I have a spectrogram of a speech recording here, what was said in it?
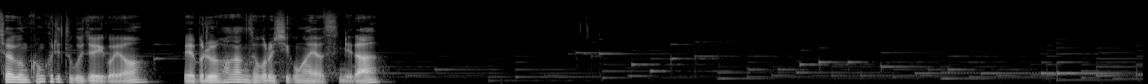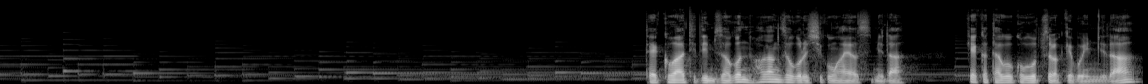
철근 콘크리트 구조이고요. 외부를 화강석으로 시공하였습니다. 데크와 디딤석은 화강석으로 시공하였습니다. 깨끗하고 고급스럽게 보입니다.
